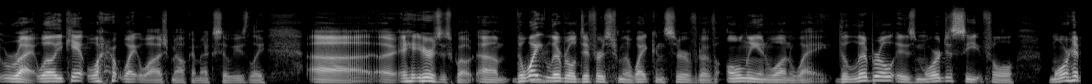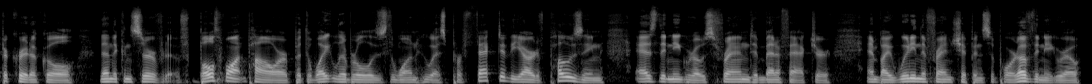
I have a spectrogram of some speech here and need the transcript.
Right. Well, you can't whitewash Malcolm X so easily. Uh, uh, here's his quote um, The white liberal differs from the white conservative only in one way. The liberal is more deceitful, more hypocritical than the conservative. Both want power, but the white liberal is the one who has perfected the art of posing as the Negro's friend and benefactor. And by winning the friendship and support of the Negro,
